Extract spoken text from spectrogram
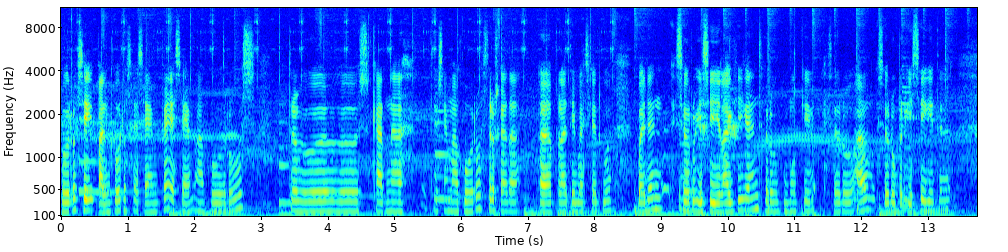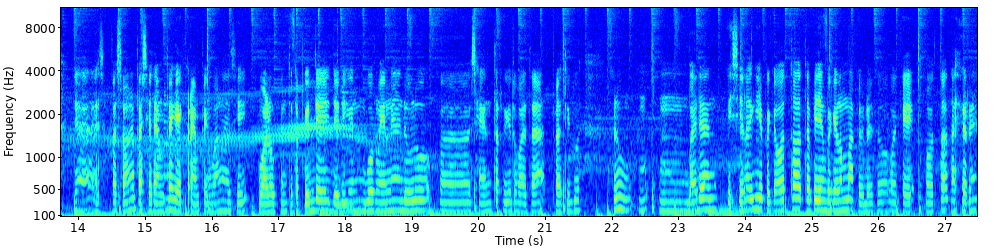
Kurus sih paling kurus SMP SMA kurus. Terus karena SMA kurus terus kata eh, pelatih basket gue badan suruh isi lagi kan suruh gemukin suruh ah, suruh berisi gitu. Ya pas soalnya pas SMP kayak krempeng banget sih walaupun tetap gede jadi kan gue mainnya dulu ke center gitu kata pelatih gue lu mm, badan isi lagi pakai otot tapi jangan pakai lemak udah tuh pakai otot akhirnya.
